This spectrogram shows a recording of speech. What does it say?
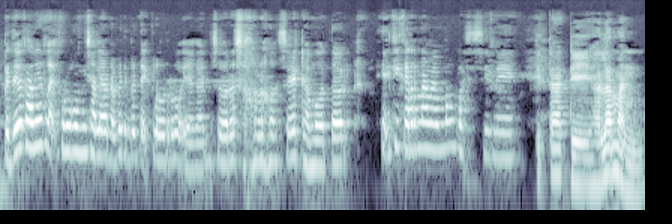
betul kalian lek krungu misalnya ono petik-petik kloro ya kan, suara-suara sepeda motor. Iki karena memang posisine Kita di halaman.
